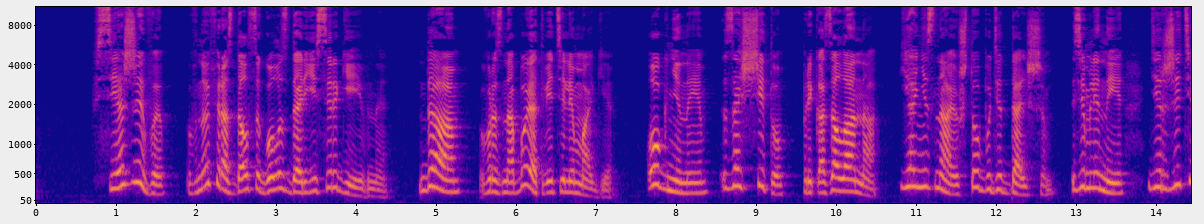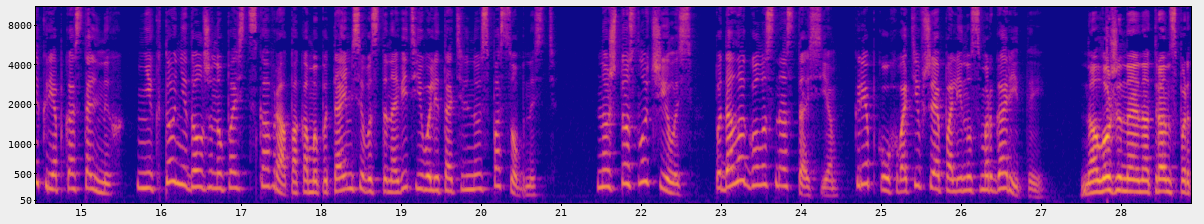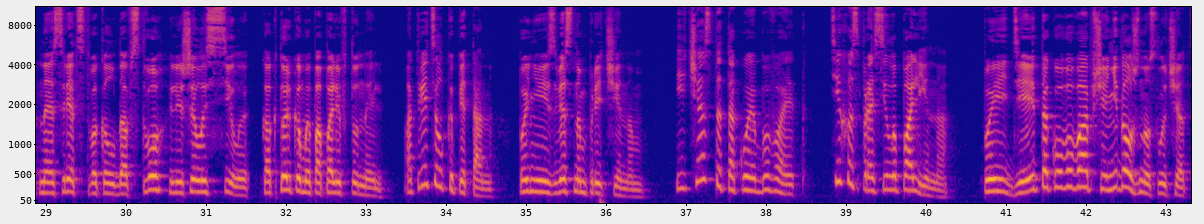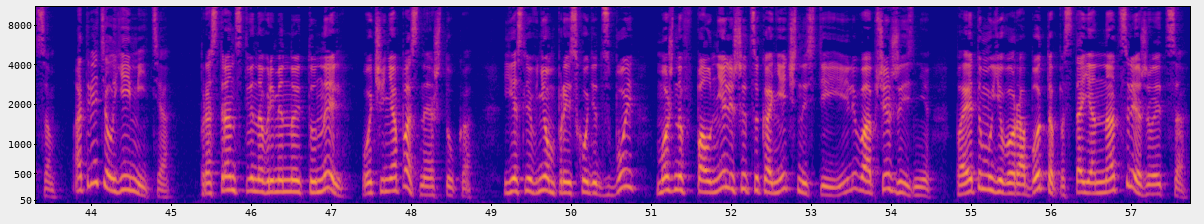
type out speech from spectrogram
«Все живы?» — вновь раздался голос Дарьи Сергеевны. «Да», — в разнобой ответили маги. «Огненные, защиту», — приказала она. «Я не знаю, что будет дальше. Земляные, держите крепко остальных. Никто не должен упасть с ковра, пока мы пытаемся восстановить его летательную способность». «Но что случилось?» — подала голос Настасья, крепко ухватившая Полину с Маргаритой. Наложенное на транспортное средство колдовство лишилось силы, как только мы попали в туннель, ответил капитан, по неизвестным причинам. И часто такое бывает? Тихо спросила Полина. По идее, такого вообще не должно случаться, ответил ей Митя. Пространственно-временной туннель – очень опасная штука. Если в нем происходит сбой, можно вполне лишиться конечностей или вообще жизни – поэтому его работа постоянно отслеживается».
